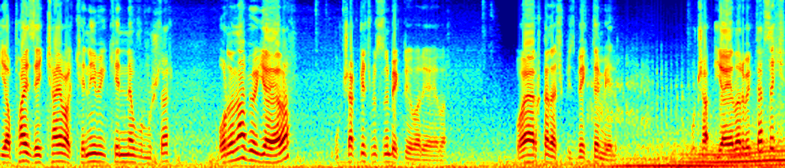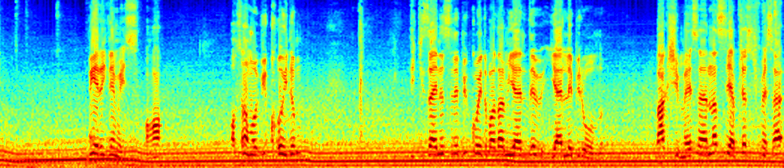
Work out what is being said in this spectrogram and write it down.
yapay zekaya bak. Kendini kendine vurmuşlar. Orada ne yapıyor yayalar? Uçak geçmesini bekliyorlar yayalar. Vay arkadaş biz beklemeyelim. Uçak yayaları beklersek bir yere gidemeyiz. Aha. Adama bir koydum. Dikiz aynasıyla bir koydum adam yerde yerle bir oldu. Bak şimdi mesela nasıl yapacağız? Şimdi mesela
